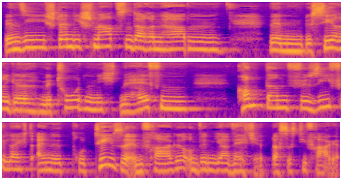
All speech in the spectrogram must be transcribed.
Wenn Sie ständig Schmerzen darin haben, wenn bisherige Methoden nicht mehr helfen, kommt dann für Sie vielleicht eine Prothese in Frage? Und wenn ja, welche? Das ist die Frage.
